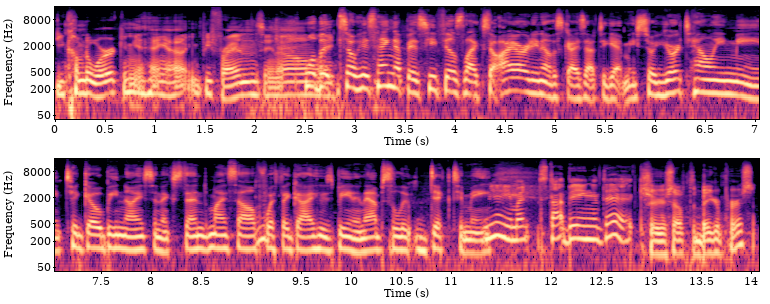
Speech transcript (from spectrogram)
you come to work and you hang out, you be friends. You know. Well, like- but so his hang up is he feels like, so I already know this guy's out to get me. So you're telling me to go be nice and extend myself with a guy who's being an absolute dick to me. Yeah, you might stop being a dick. show yourself the bigger person.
